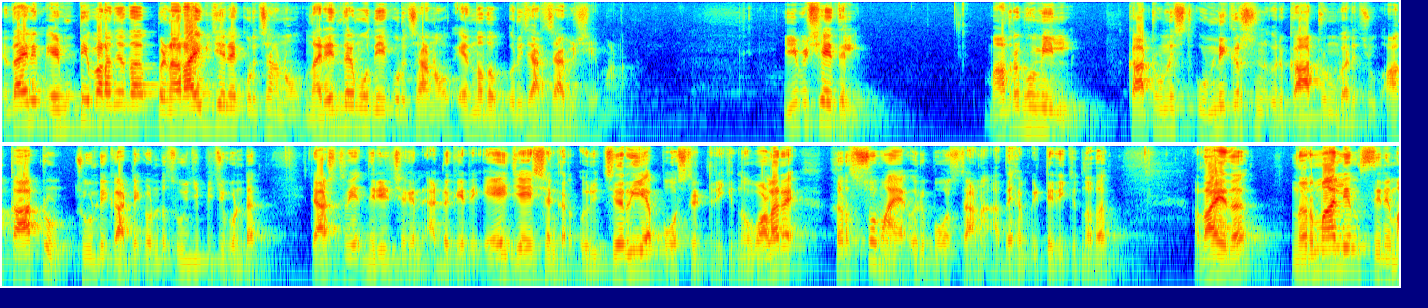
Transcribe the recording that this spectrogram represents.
എന്തായാലും എം ടി പറഞ്ഞത് പിണറായി വിജയനെക്കുറിച്ചാണോ നരേന്ദ്രമോദിയെക്കുറിച്ചാണോ എന്നതും ഒരു ചർച്ചാ വിഷയമാണ്. ഈ വിഷയത്തിൽ മാതൃഭൂമിയിൽ കാർട്ടൂണിസ്റ്റ് ഉണ്ണികൃഷ്ണൻ ഒരു കാർട്ടൂൺ വരച്ചു. ആ കാർട്ടൂൺ ചൂണ്ടിക്കാട്ടിക്കൊണ്ട് സൂചിപ്പിച്ചുകൊണ്ട് രാഷ്ട്രീയ നിരീക്ഷകൻ അഡ്വക്കേറ്റ് എ ജയശങ്കർ ഒരു ചെറിയ പോസ്റ്റ് ഇട്ടിരിക്കുന്നു. വളരെ ഹ്രസ്വമായ ഒരു പോസ്റ്റാണ് അദ്ദേഹം ഇട്ടിരിക്കുന്നത്. അതായത് നിർമാല്യം സിനിമ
